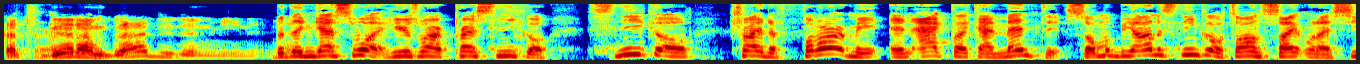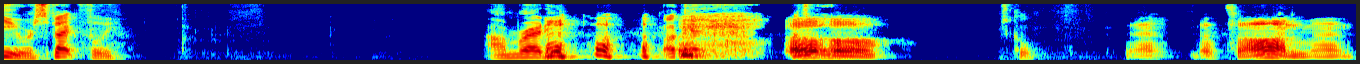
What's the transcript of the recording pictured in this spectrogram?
That's fair. good. I'm glad you didn't mean it. But then guess what? Here's why I pressed Sneako. Sneako tried to fart me and act like I meant it. So I'm gonna be honest, Sneako. It's on site when I see you, respectfully. I'm ready. Okay. Uh oh. It's cool. Yeah, that's on, man.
